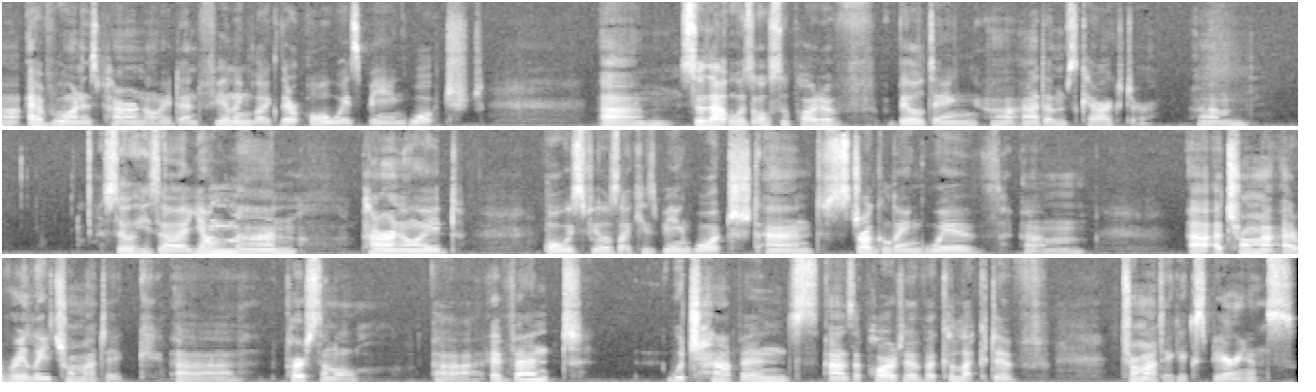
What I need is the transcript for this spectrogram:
uh, everyone is paranoid and feeling like they're always being watched um, so that was also part of building uh, adam's character. Um, So he's a young man, paranoid, always feels like he's being watched, and struggling with um, uh, a trauma, a really traumatic uh, personal uh, event, which happens as a part of a collective traumatic experience,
